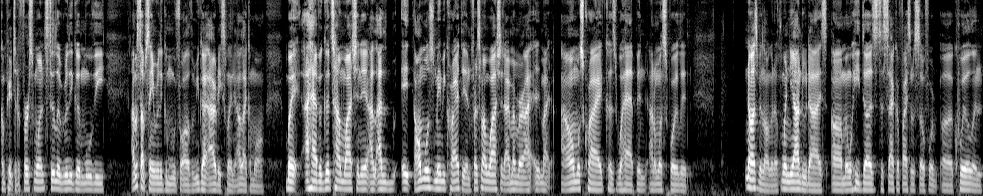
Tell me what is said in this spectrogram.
compared to the first one. Still a really good movie. I'm gonna stop saying really good movie for all of them. You got I already explained it. I like them all, but I have a good time watching it. I, I it almost made me cry at the end. First time I watched it, I remember I my, I almost cried because what happened. I don't want to spoil it no, it's been long enough. When Yondu dies, um, and what he does to sacrifice himself for uh, Quill, and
